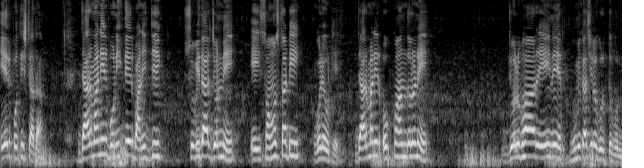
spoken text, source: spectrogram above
এর প্রতিষ্ঠাতা। জার্মানির বণিকদের বাণিজ্যিক সুবিধার জন্যে এই সংস্থাটি গড়ে ওঠে। জার্মানির ঐক্য আন্দোলনে জোলভারেইনের ভূমিকা ছিল গুরুত্বপূর্ণ।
